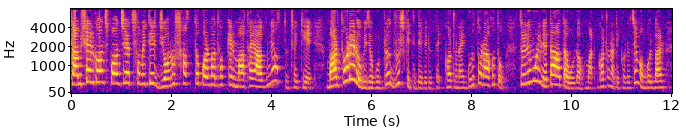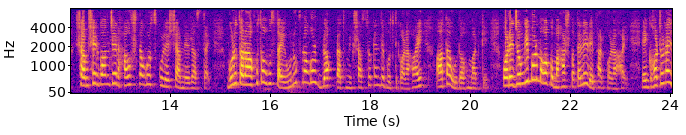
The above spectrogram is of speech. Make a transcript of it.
শামশেরগঞ্জ পঞ্চায়েত সমিতির জনস্বাস্থ্য কর্মাধ্যক্ষের মাথায় আগ্নেয়াস্ত্র ঠেকিয়ে মারধরের অভিযোগ উঠল দুষ্কৃতীদের বিরুদ্ধে। ঘটনায় গুরুতর আহত তৃণমূল নেতা আতাউর রহমান। ঘটনাটি ঘটেছে মঙ্গলবার শামশেরগঞ্জের হাউসনগর স্কুলের সামনের রাস্তায়। গুরুতর আহত অবস্থায় অনুপনগর ব্লক প্রাথমিক স্বাস্থ্যকেন্দ্রে ভর্তি করা হয় আতাউর রহমানকে। পরে জঙ্গিপুর মহকুমা হাসপাতালে রেফার করা হয়। এই ঘটনায়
